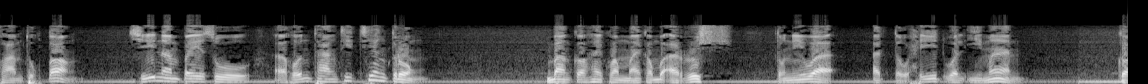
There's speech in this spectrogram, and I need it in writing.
ความถูกต้อง ชี้นำไปสู่หนทางที่เที่ยงตรง บางก็ให้ความหมายคำว่าอารุช ตรงนี้ว่าอัตโตฮีดวัลอีมาน ก็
